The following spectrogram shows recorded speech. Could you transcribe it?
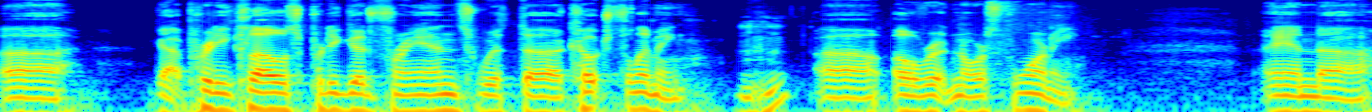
Uh, got pretty close, pretty good friends with uh, Coach Fleming uh, over at North Forney. And uh,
